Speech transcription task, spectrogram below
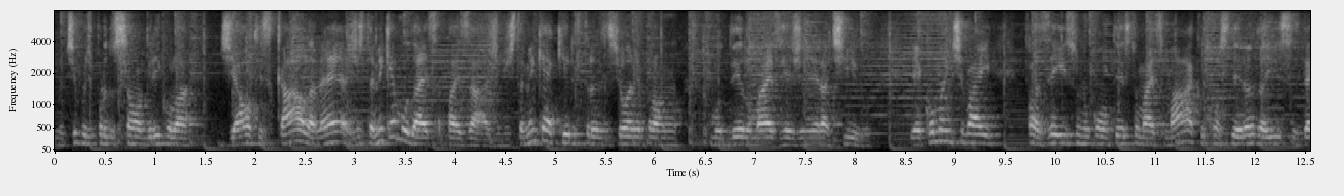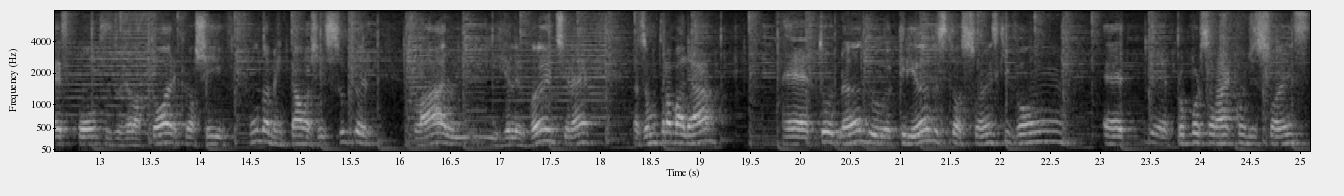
no, tipo de produção agrícola de alta escala, né, a gente também quer mudar essa paisagem, a gente também quer que eles transicionem para um modelo mais regenerativo. E aí, como a gente vai fazer isso no contexto mais macro, considerando aí esses 10 pontos do relatório, que eu achei fundamental, achei super claro e relevante, né? Nós vamos trabalhar é, tornando, criando situações que vão é, é, proporcionar condições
